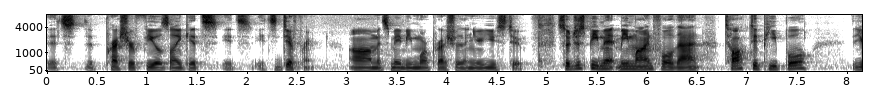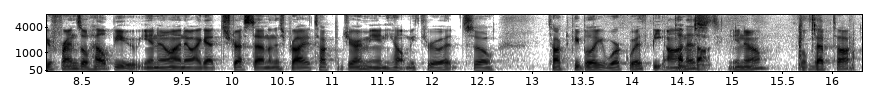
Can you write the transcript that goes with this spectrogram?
it's the pressure feels like it's it's it's different. Um, it's maybe more pressure than you're used to. So just be be mindful of that. Talk to people your friends will help you. You know, I know I got stressed out on this project. I talked to Jeremy and he helped me through it. So talk to people that you work with. Be honest. You know, little pep talk.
